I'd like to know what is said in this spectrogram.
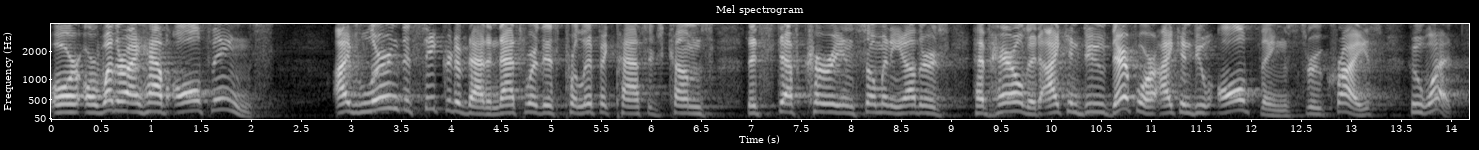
or, or whether I have all things. I've learned the secret of that, and that's where this prolific passage comes that Steph Curry and so many others have heralded. I can do, therefore, I can do all things through Christ who what?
